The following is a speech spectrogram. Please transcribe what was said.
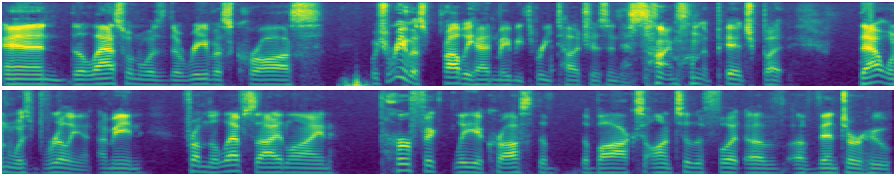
And the last one was the Rivas cross, which Rivas probably had maybe three touches in his time on the pitch, but that one was brilliant. I mean, from the left sideline, perfectly across the, the box onto the foot of, of Winter, who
